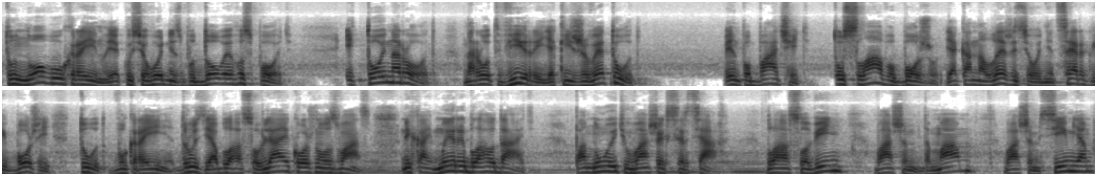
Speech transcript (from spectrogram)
ту нову Україну, яку сьогодні збудовує Господь. І той народ, народ віри, який живе тут, він побачить ту славу Божу, яка належить сьогодні церкві Божій тут, в Україні. Друзі, я благословляю кожного з вас. Нехай мир і благодать панують у ваших серцях. Благословінь вашим домам, вашим сім'ям,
